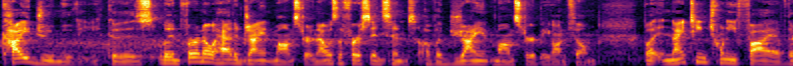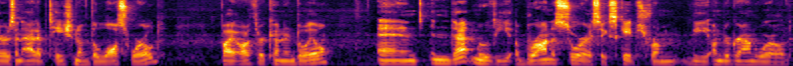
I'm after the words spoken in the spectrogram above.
kaiju movie? Because L'Inferno had a giant monster, and that was the first instance of a giant monster being on film. But in 1925, there was an adaptation of The Lost World by Arthur Conan Doyle. And in that movie, a brontosaurus escapes from the underground world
